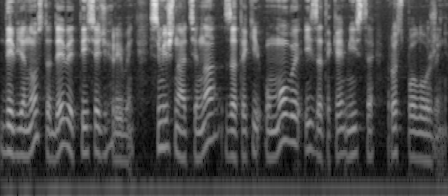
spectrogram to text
99 тисяч гривень. Смішна ціна за такі умови і за таке місце розположення.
